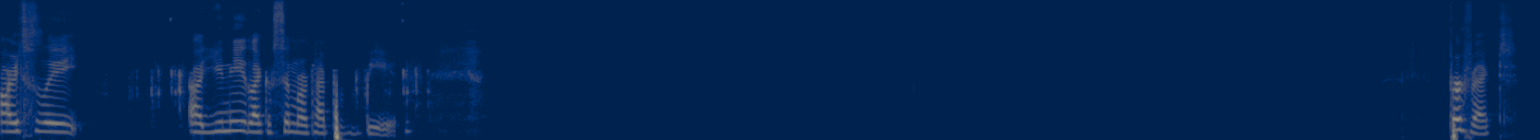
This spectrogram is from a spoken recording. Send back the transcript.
obviously uh you need like a similar type of beat. Perfect.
